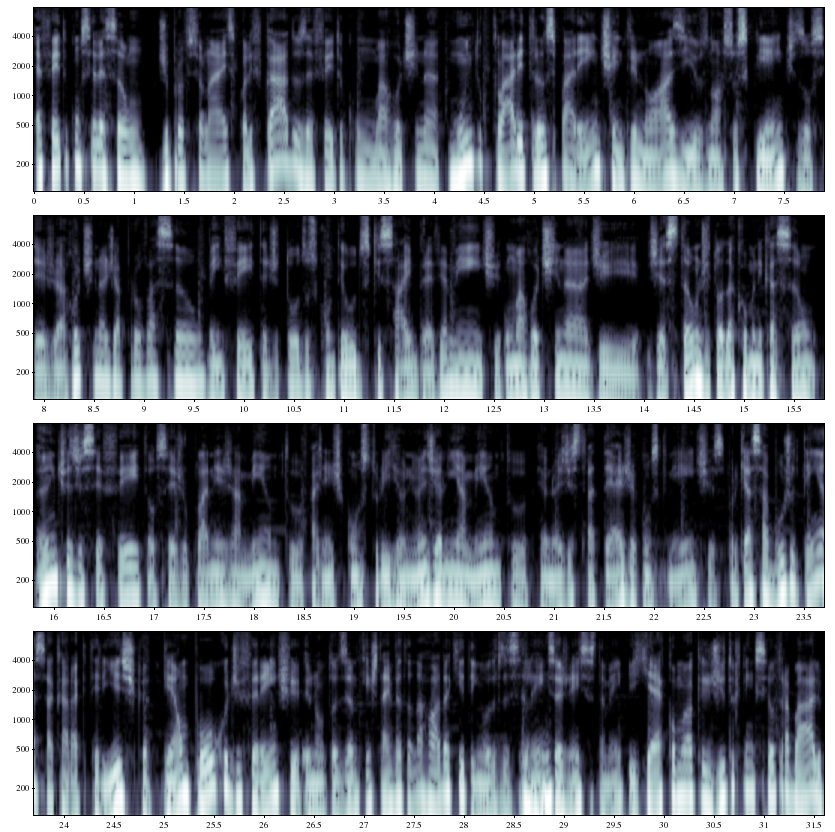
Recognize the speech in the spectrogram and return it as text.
é feito com seleção de profissionais qualificados, é feito com uma rotina muito clara e transparente entre nós e os nossos clientes, ou seja, a rotina de aprovação bem feita de todos os conteúdos que saem previamente, uma rotina de gestão de toda a comunicação antes de ser feita, ou seja, o planejamento, a gente construir reuniões de alinhamento, reuniões de estratégia com os clientes, porque a Sabujo tem essa característica que é um pouco diferente. Eu não estou dizendo que a gente está inventando a roda aqui, tem outras excelentes uhum. agências também, e que é como eu acredito que tem que ser o trabalho,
